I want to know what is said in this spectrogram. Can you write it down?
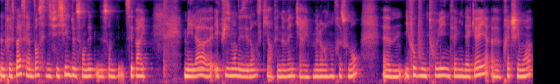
notre espace et en même temps c'est difficile de s'en de s'en séparer mais là, euh, épuisement des aidants, ce qui est un phénomène qui arrive malheureusement très souvent, euh, il faut que vous me trouviez une famille d'accueil euh, près de chez moi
